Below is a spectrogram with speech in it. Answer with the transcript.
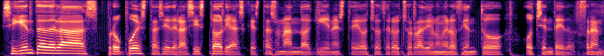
Siguiente de las propuestas y de las historias que está sonando aquí en este 808 Radio número 182. Fran.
